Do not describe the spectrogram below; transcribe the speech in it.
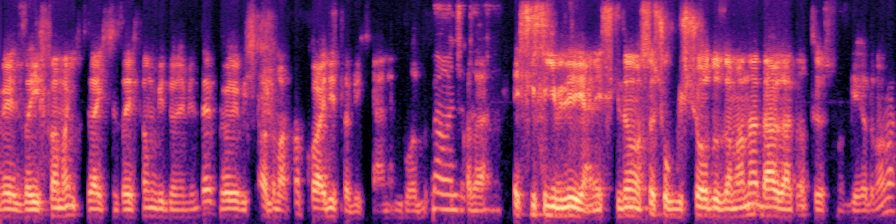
ve zayıflama, iktidar için zayıflama bir döneminde böyle bir adım atmak kolay değil tabii ki. Yani bu adım Bence de. kadar eskisi gibi değil yani. Eskiden olsa çok güçlü olduğu zamanlar daha rahat atıyorsunuz bir adım ama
